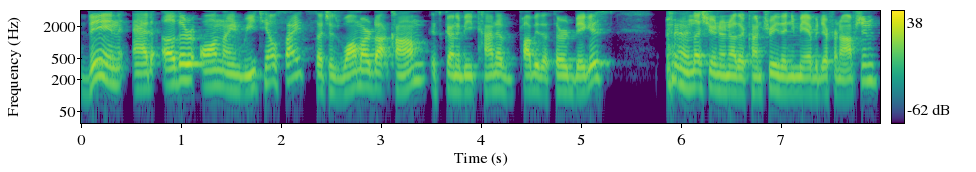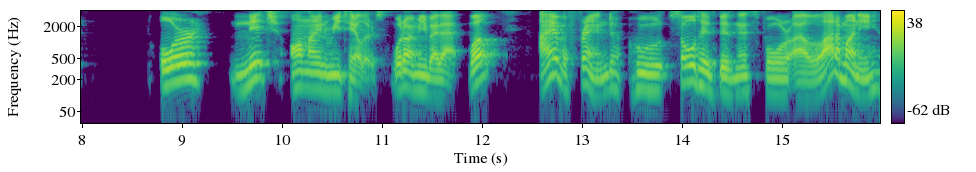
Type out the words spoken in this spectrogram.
Then add other online retail sites such as Walmart.com. It's going to be kind of probably the third biggest. unless you're in another country, then you may have a different option. Or niche online retailers. What do I mean by that? Well, I have a friend who sold his business for a lot of money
